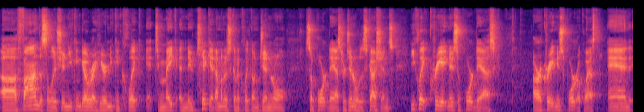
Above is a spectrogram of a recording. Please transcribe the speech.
uh, find the solution, you can go right here and you can click to make a new ticket. I'm just going to click on General Support Desk or General Discussions. You click Create New Support Desk or Create New Support Request, and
